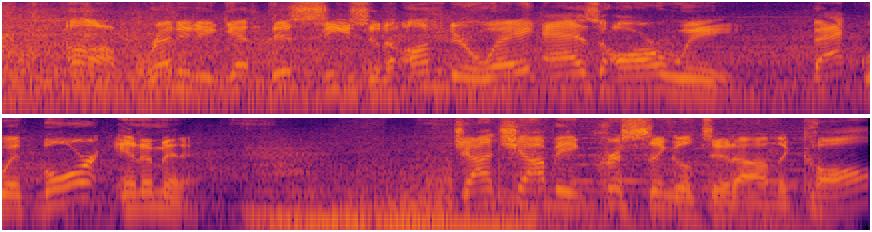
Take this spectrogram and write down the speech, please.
amped up, ready to get this season underway, as are we. Back with more in a minute. Jon Sciambi and Chris Singleton on the call.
